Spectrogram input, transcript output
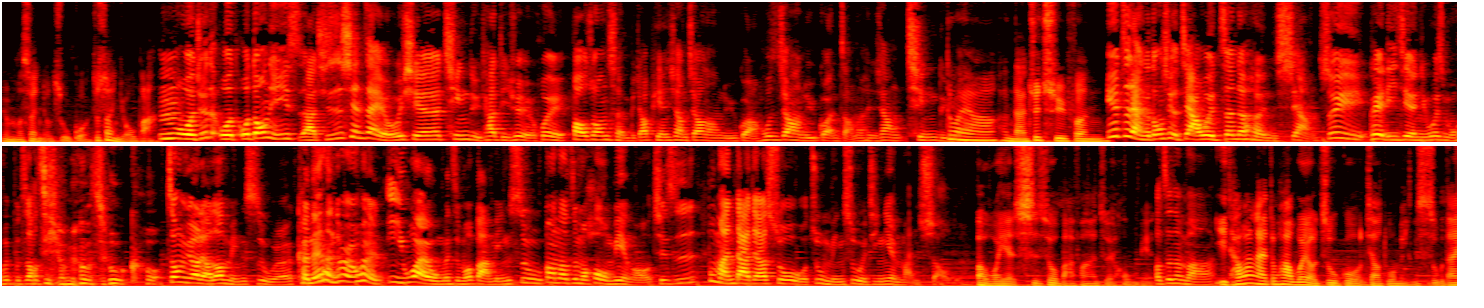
有没有算有住过，就算有吧。嗯，我觉得我我懂你意思啊。其实现在有一些青旅，它的确也会包装成比较偏向胶囊旅馆，或是胶囊旅馆长得很像青旅。对啊，很难去区分，因为这两个东西的价位真的很像，所以可以理解你为什么会不知道自己有没有住过。终于要聊到民宿了，可能很多人会很意外，我们怎么把民宿放到这么后面哦？其实不瞒大家说，我住民宿的经验蛮少的。哦，我也是，所以我把它放在最后面。哦，真的吗？以台湾来的话，我有住过比较多民宿，但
